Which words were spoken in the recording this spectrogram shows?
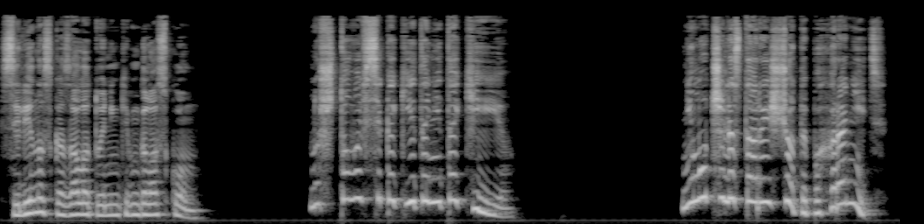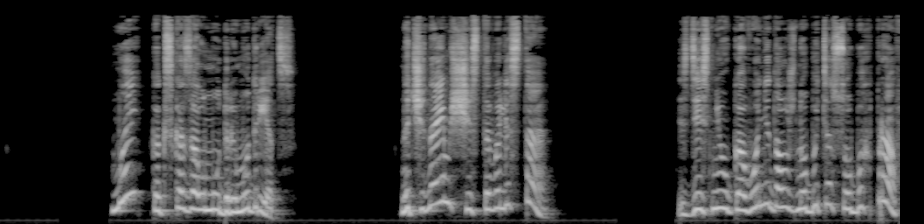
Селина сказала тоненьким голоском: "Ну что вы все какие-то не такие? Не лучше ли старые счеты похоронить? Мы, как сказал мудрый мудрец, начинаем с чистого листа. Здесь ни у кого не должно быть особых прав.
